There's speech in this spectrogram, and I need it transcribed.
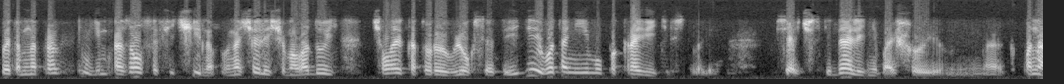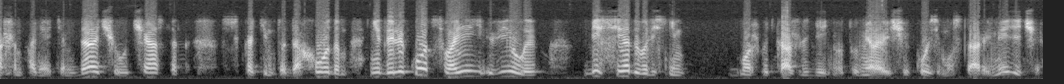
в этом направлении им казался Фичинов. Вначале еще молодой человек, который увлекся этой идеей, вот они ему покровительствовали всячески дали небольшой, по нашим понятиям, дачу, участок с каким-то доходом, недалеко от своей виллы, беседовали с ним может быть, каждый день. Вот умирающий Козиму старый Медичи,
